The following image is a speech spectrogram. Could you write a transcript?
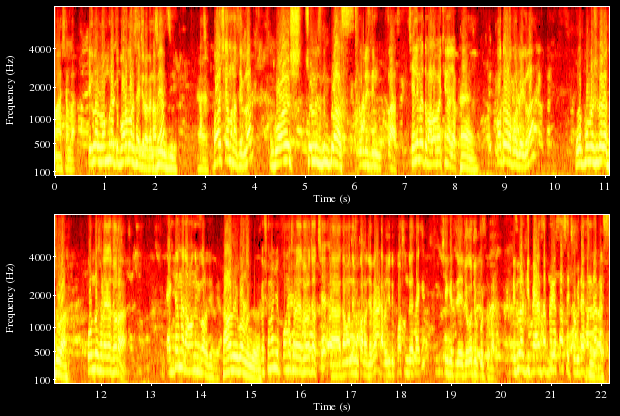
মাশাআল্লাহ। এগুলো লোমগুলো একটু বড় বড় সাইজের হবে না ভাই জি। আচ্ছা, বয়স কেমন আছে এগুলোর? বয়স চল্লিশ দিন প্লাস চল্লিশ দিন প্লাস ছেলে মেয়ে তো ভালোভাবে চেনা যাবে। হ্যাঁ। কত করে পড়বে এগুলো? ওগুলো পনেরোশো টাকা জোড়া। পনেরোশো টাকা জোড়া। একদম না দামাদামি করা যাবে? দামি বানানো যাবে। শুনুন যে পনেরোশো টাকা জোড়া যাচ্ছে দামাদামি করা যাবে কারও যদি পছন্দ হয়ে থাকে সেক্ষেত্রে যোগাযোগ করতে পারে। এগুলোর কি প্যারেন্টস আপনার কাছে আছে? ছবি দেখানো যাবে? আচ্ছা,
